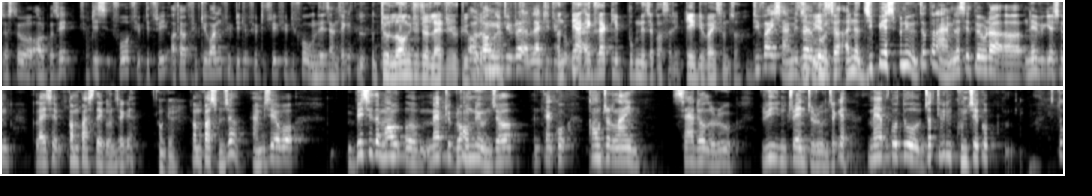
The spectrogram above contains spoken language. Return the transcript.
जस्तो अर्को चाहिँ फिफ्टी फोर फिफ्टी थ्री अथवा fifty one fifty two fifty three fifty four हुँदै जान्छ कि? त्यो लङ्गिट्युड र ल्याटिट्युड लङ्गिट्युड र अनि ल्याटिट्युड त्यहाँ एक्ज्याक्टली पुग्ने चाहिँ कसरी? केही डिभाइस हुन्छ? डिभाइस हामीलाई ऊ GPS. हुन्छ। होइन जिपिएस पनि हुन्छ तर हामीलाई चाहिँ त्यो एउटा नेभिगेसनको लागि चाहिँ कम्पास दिएको हुन्छ क्या। ओके कम्पास हुन्छ। हामी चाहिँ अब बेसी त माउ म्याप टु ग्राउन्ड नै हुन्छ। अनि त्यहाँको काउन्टर लाइन स्याडलहरू रिइन्ट्रेन्टहरू हुन्छ क्या। म्यापको त्यो जति पनि खुम्चेको यस्तो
